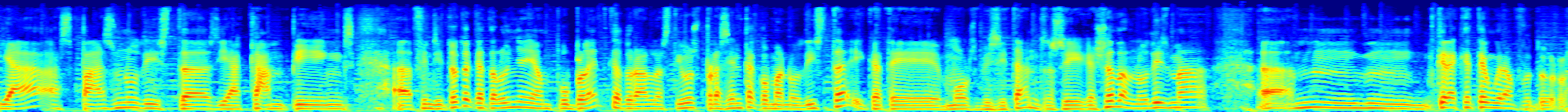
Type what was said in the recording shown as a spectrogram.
hi ha espais nudistes, hi ha càmpings, eh, fins i tot a Catalunya hi ha un poblet que durant l'estiu es presenta com a nudista i que té molts visitants. O sigui que això del nudisme eh, mm, crec que té un gran futur.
